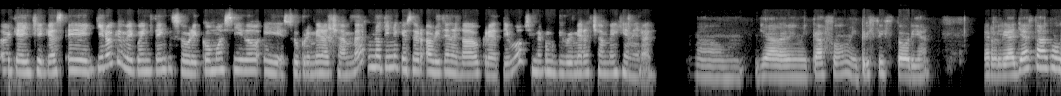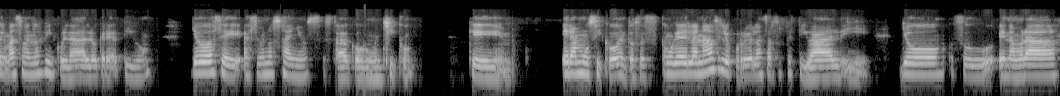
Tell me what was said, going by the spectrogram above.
Ok, chicas, eh, quiero que me cuenten sobre cómo ha sido eh, su primera chamba. No tiene que ser ahorita en el lado creativo, sino como que primera chamba en general. Um, ya, a ver, en mi caso, mi triste historia en realidad ya estaba como que más o menos vinculada a lo creativo. Yo hace, hace unos años estaba con un chico que era músico, entonces como que de la nada se le ocurrió lanzar su festival y yo, su enamorada,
